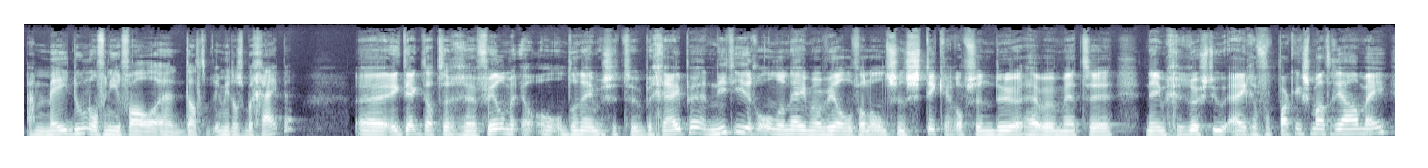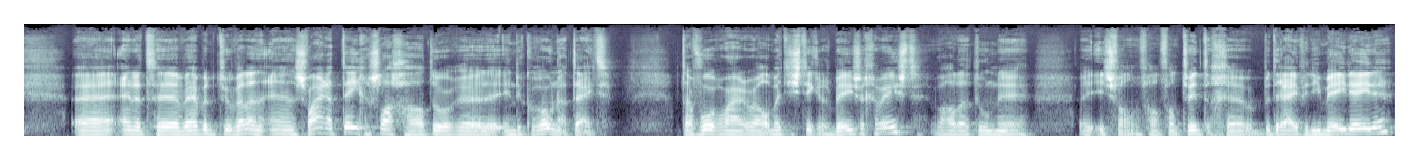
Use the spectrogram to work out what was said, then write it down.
aan meedoen of in ieder geval uh, dat inmiddels begrijpen? ik denk dat er veel ondernemers het begrijpen. Niet iedere ondernemer wil van ons een sticker op zijn deur hebben met neem gerust uw eigen verpakkingsmateriaal mee. Uh, en het, uh, we hebben natuurlijk wel een, zware tegenslag gehad door, uh, in de coronatijd. Daarvoor waren we al met die stickers bezig geweest. We hadden toen iets van, van, van 20 bedrijven die meededen.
